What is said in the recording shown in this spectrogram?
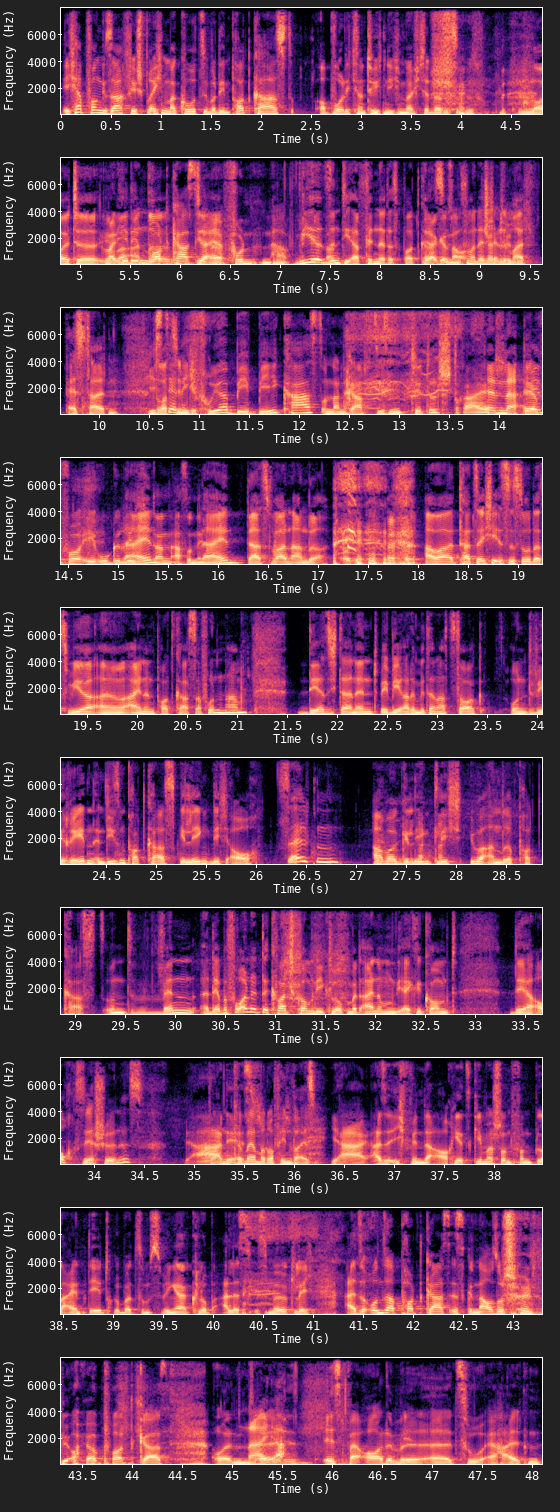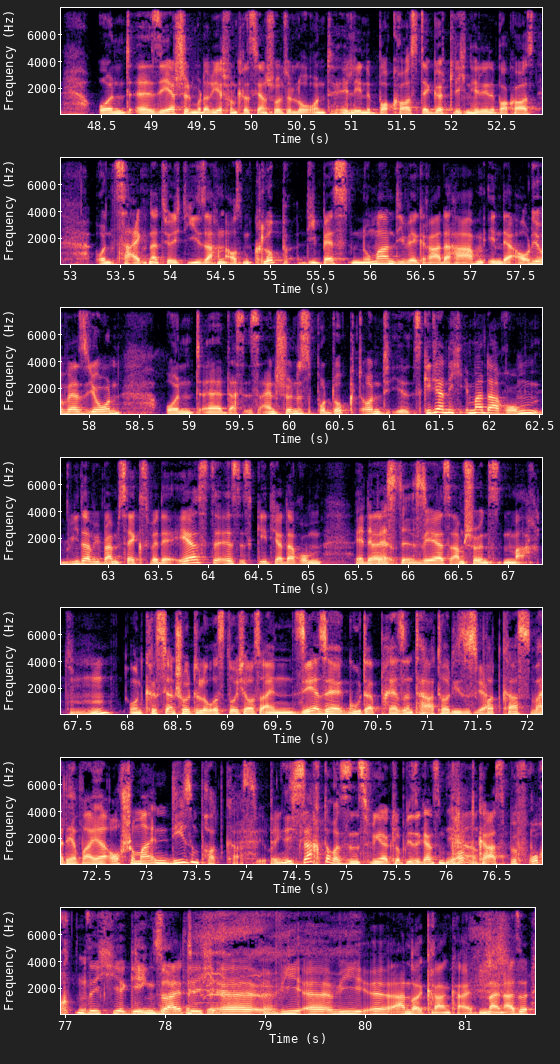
Ich habe vorhin gesagt, wir sprechen mal kurz über den Podcast, obwohl ich natürlich nicht möchte, dass Leute Weil ihr den andere- Podcast ja erfunden habt. Wir Genau. sind die Erfinder des Podcasts. Ja, genau. Das muss man an der Stelle Natürlich. mal festhalten. Hieß der Trotzdem nicht früher BB-Cast und dann gab es diesen Titelstreit, Nein. der vor EU-Gericht Nein, dann. Achso, nee. nein, das war ein anderer. Aber tatsächlich ist es so, dass wir äh, einen Podcast erfunden haben, der sich da nennt Bebera de Mitternachtstalk. Und wir reden in diesem Podcast gelegentlich auch selten, aber gelegentlich über andere Podcasts. Und wenn der befreundete Quatsch Comedy Club mit einem um die Ecke kommt, der auch sehr schön ist, Ja, dann können wir mal darauf hinweisen. Ja, also ich finde auch, jetzt gehen wir schon von Blind Date rüber zum Swinger Club, alles ist möglich. Also unser Podcast ist genauso schön wie euer Podcast und Naja. äh, ist bei Audible äh, zu erhalten und äh, sehr schön moderiert von Christian Schulte-Loh und Helene Bockhorst, der göttlichen Helene Bockhorst und zeigt natürlich die Sachen aus dem Club, die besten Nummern, die wir gerade haben in der Audioversion und äh, das ist ein schönes Produkt und es geht ja nicht immer darum, wieder wie beim Sex, wer der Erste ist, es geht ja darum, Wer der äh, Beste ist. wer es am schönsten macht. Und Christian Schulte-Loh ist durchaus ein sehr, sehr guter Präsentator dieses Ja. Podcasts, weil der war ja auch schon mal in diesem Podcast übrigens. Ich sag doch, es ist ein Swingerclub. Diese ganzen Ja. Podcasts befruchten sich hier gegenseitig, Gegenseitig, äh, wie, äh, wie äh, andere Krankheiten. Nein, also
